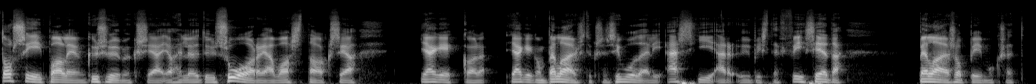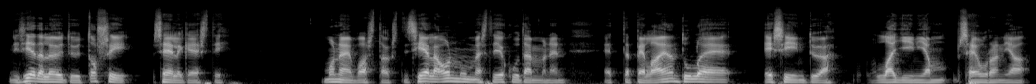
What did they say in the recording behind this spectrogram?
tosi paljon kysymyksiä, joihin löytyy suoria vastauksia jääkiekon pelaajastyksen sivuilta, eli sjry.fi, sieltä pelaajasopimukset, niin sieltä löytyy tosi selkeästi moneen vastaukset. Siellä on mun mielestä joku tämmöinen, että pelaajan tulee esiintyä lajin ja seuran ja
